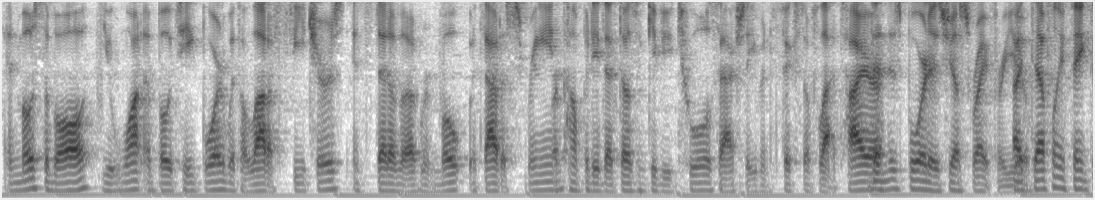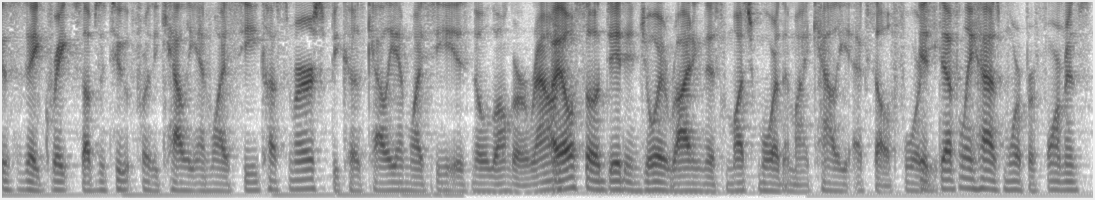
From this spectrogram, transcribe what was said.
And most of all, you want a boutique board with a lot of features instead of a remote without a screen, a company that doesn't give you tools to actually even fix a flat tire, then this board is just right for you. I definitely think this is a great substitute for the Kaly NYC customers because Kaly NYC is no longer around. I also did enjoy riding this much more than my Kaly XL40. It definitely has more performance,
